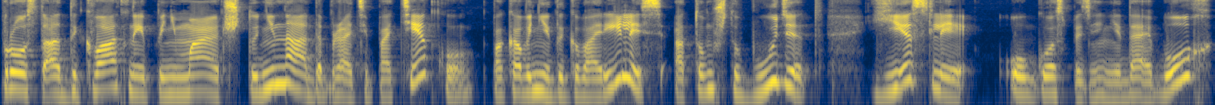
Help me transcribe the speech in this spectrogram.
просто адекватно и понимают, что не надо брать ипотеку, пока вы не договорились о том, что будет, если о господи, не дай бог,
